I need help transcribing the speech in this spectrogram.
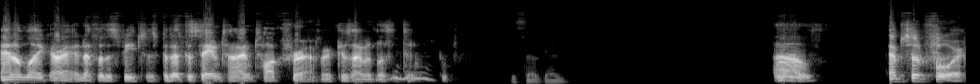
And I'm like, all right, enough of the speeches, but at the same time, talk forever because I would listen to. him. He's so good. Um, episode four.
